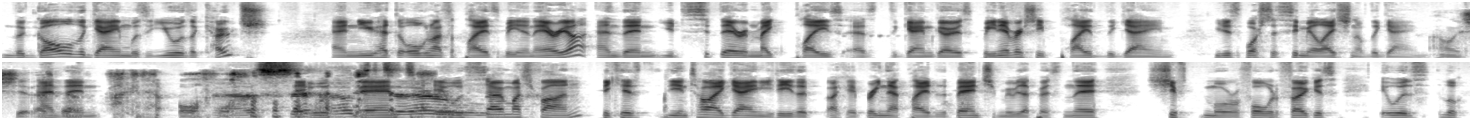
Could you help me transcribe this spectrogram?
The goal of the game was that you were the coach, and you had to organize the players to be in an area, and then you'd sit there and make plays as the game goes. But you never actually played the game; you just watched the simulation of the game. Holy shit! That's and and then- fucking awful. That's- It was, that it was so much fun because the entire game you'd either okay bring that player to the bench and move that person there, shift more forward focus. It was look,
